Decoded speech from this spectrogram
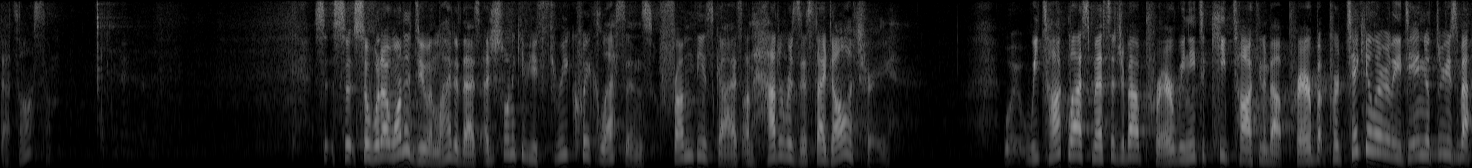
That's awesome. So, so, so, what I want to do in light of that is I just want to give you three quick lessons from these guys on how to resist idolatry. We talked last message about prayer. We need to keep talking about prayer, but particularly Daniel 3 is about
